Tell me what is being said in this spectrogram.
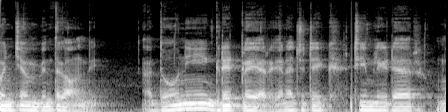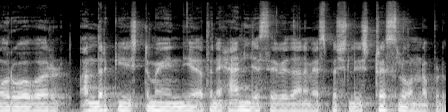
కొంచెం వింతగా ఉంది. Dhoni great player energetic team leader moreover అందరికీ ఇష్టమైంది అతని హ్యాండిల్ చేసే విధానం ఎస్పెషల్లీ స్ట్రెస్లో ఉన్నప్పుడు.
